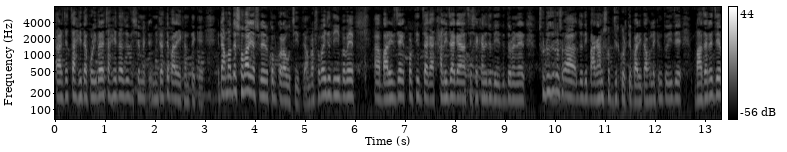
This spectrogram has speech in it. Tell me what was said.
তার যে চাহিদা, পরিবারের চাহিদা যদি সে মেট- মেটাতে পারে এখান থেকে, এটা আমাদের সবারই আসলে এরকম করা উচিত। আমরা সবাই যদি এইভাবে বাড়ির যে প্রতি জায়গা, খালি জায়গা আছে, সেখানে যদি এই ধরনের ছোট ছোট যদি বাগান সবজির করতে পারি, তাহলে কিন্তু এই যে বাজারে যে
